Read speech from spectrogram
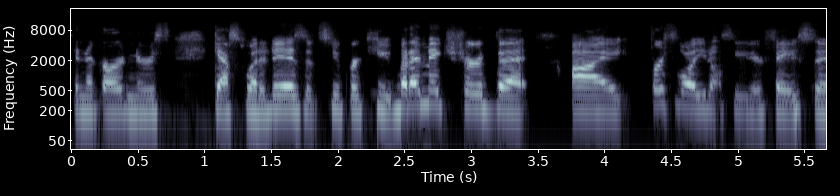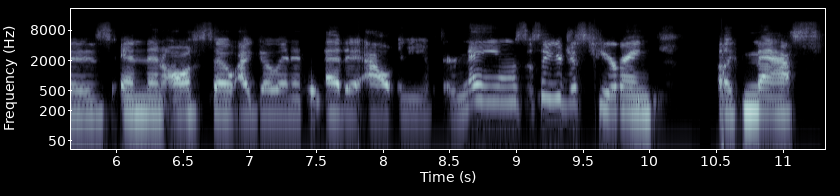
kindergartners guess what it is it's super cute. But i make sure that i first of all you don't see their faces and then also i go in and edit out any of their names. So you're just hearing like mass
